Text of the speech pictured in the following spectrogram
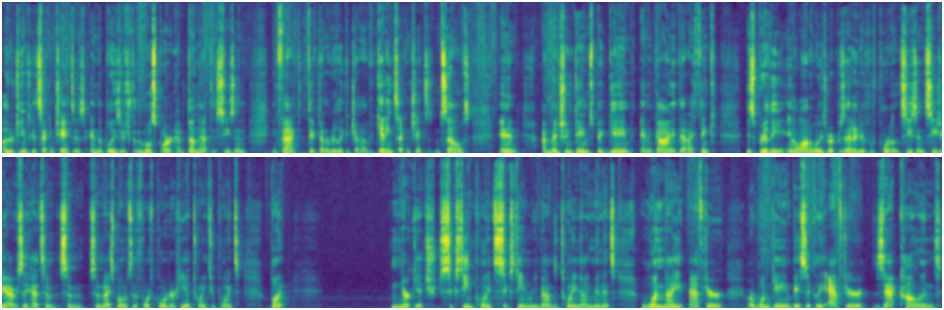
other teams get second chances. And the Blazers, for the most part, have done that this season. In fact, they've done a really good job of getting second chances themselves. And I mentioned Dame's big game and a guy that I think is really in a lot of ways representative of Portland's season. CJ obviously had some some some nice moments in the fourth quarter. He had 22 points, but Nurkic, 16 points, 16 rebounds in 29 minutes. One night after, or one game basically after Zach Collins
